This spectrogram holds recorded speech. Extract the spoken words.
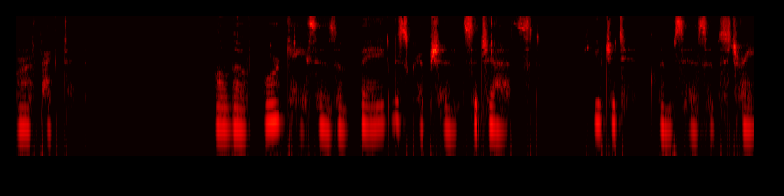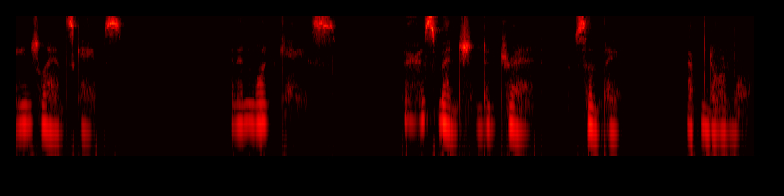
more affected, although four cases of vague description suggest fugitive glimpses of strange landscapes, and in one case there is mentioned a dread of something abnormal.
